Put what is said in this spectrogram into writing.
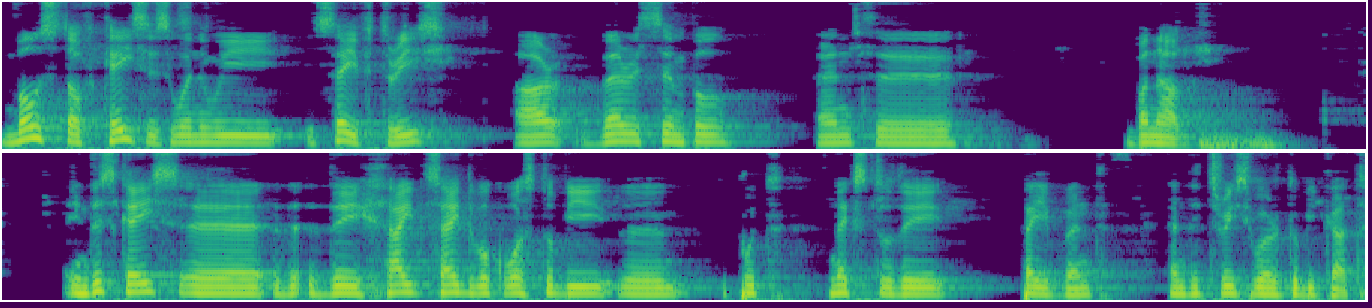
Most of cases when we save trees, are very simple and uh, banal. In this case, uh, the, the side sidewalk was to be uh, put next to the pavement and the trees were to be cut.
